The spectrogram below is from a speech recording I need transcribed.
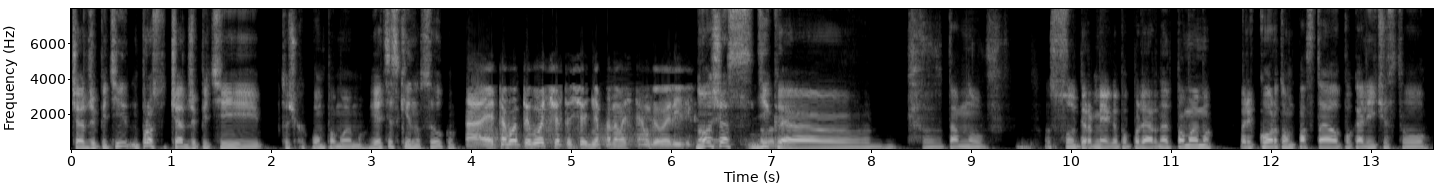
Чат GPT, ну, просто chatgpt.com, по-моему. Я тебе скину ссылку. А, это вот его что-то сегодня по новостям говорили. Ну, он сейчас Было, дико, э, ф- там, ну, супер-мега популярный. Это, по-моему, рекорд он поставил по количеству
